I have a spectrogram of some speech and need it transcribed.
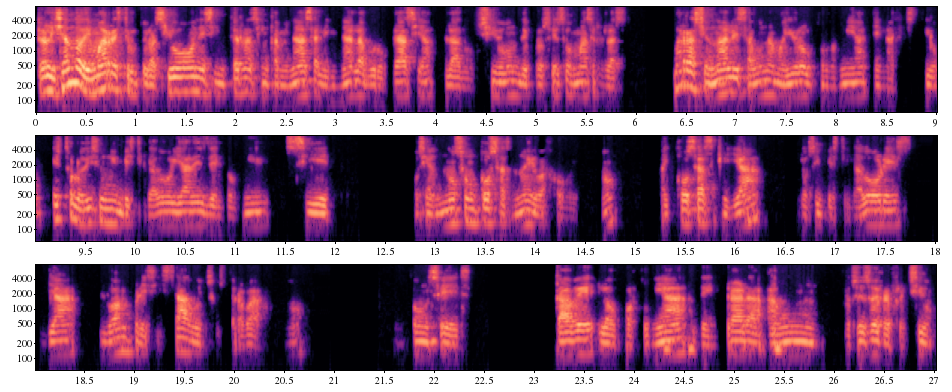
Realizando además reestructuraciones internas encaminadas a eliminar la burocracia, la adopción de procesos más más racionales a una mayor autonomía en la gestión. Esto lo dice un investigador ya desde el 2007. O sea, no son cosas nuevas, jóvenes, ¿no? Hay cosas que ya los investigadores ya lo han precisado en sus trabajos. Entonces, cabe la oportunidad de entrar a, un proceso de reflexión.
